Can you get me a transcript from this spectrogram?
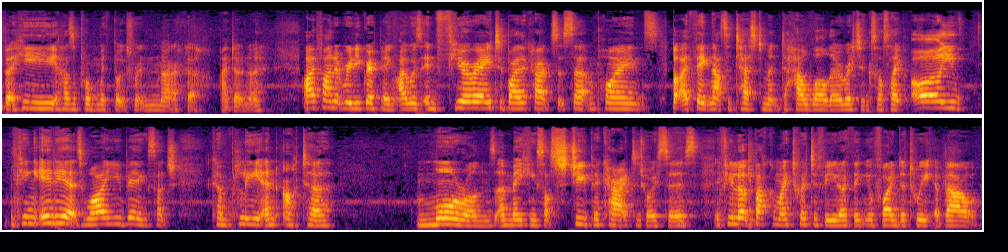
but he has a problem with books written in America. I don't know. I found it really gripping. I was infuriated by the characters at certain points, but I think that's a testament to how well they're written because I was like, oh, you fucking idiots, why are you being such complete and utter morons and making such stupid character choices. If you look back on my Twitter feed, I think you'll find a tweet about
